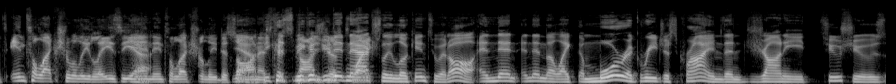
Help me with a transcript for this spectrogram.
it's intellectually lazy Yeah. and intellectually yeah, dishonest. because It's because you didn't like- actually look into it all, and then and then the like the more egregious crime than Johnny Two Shoes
